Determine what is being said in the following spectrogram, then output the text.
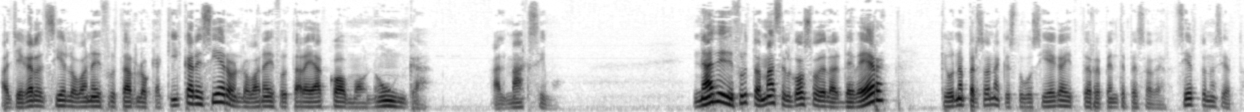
al llegar al cielo van a disfrutar lo que aquí carecieron, lo van a disfrutar allá como nunca, al máximo. Nadie disfruta más el gozo de, de ver que una persona que estuvo ciega y de repente empezó a ver. ¿Cierto o no es cierto?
